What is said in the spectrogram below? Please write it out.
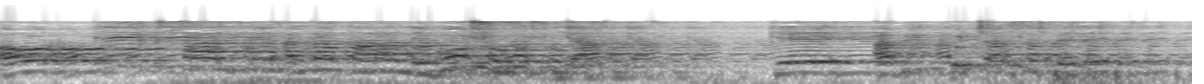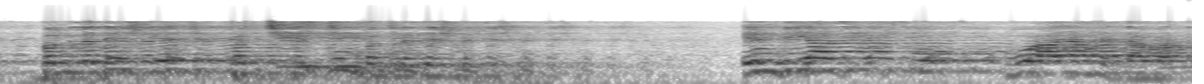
اور ایک سال میں اللہ تعالیٰ نے وہ شہرت کیا کہ ابھی کچھ عرصہ پہلے بنگلہ دیش کے پچیس دن بنگلہ دیش میں انڈیا سے کو وہ آیا ہے دعوت۔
